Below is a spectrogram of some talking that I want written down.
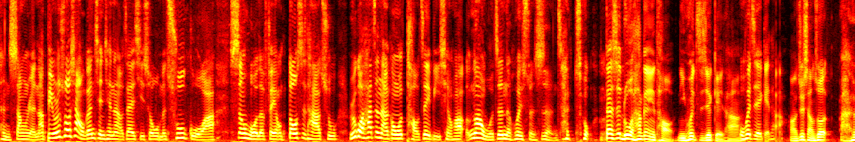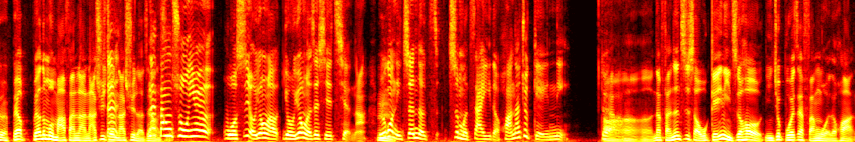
很伤人啊。比如说像我跟前前男友在一起的时候，我们出国啊，生活的费用都是他出。如果他真的要跟我讨这笔钱的话，那我真的会损失很惨重。但是如果他跟你讨，你会直接给他？我会直接给他啊，就想说，不要不要那么麻烦啦，拿去就拿去了。这样。那当初因为我是有用了。有用了这些钱呐、啊，如果你真的这么在意的话，那就给你。对啊，嗯嗯，那反正至少我给你之后，你就不会再烦我的话，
